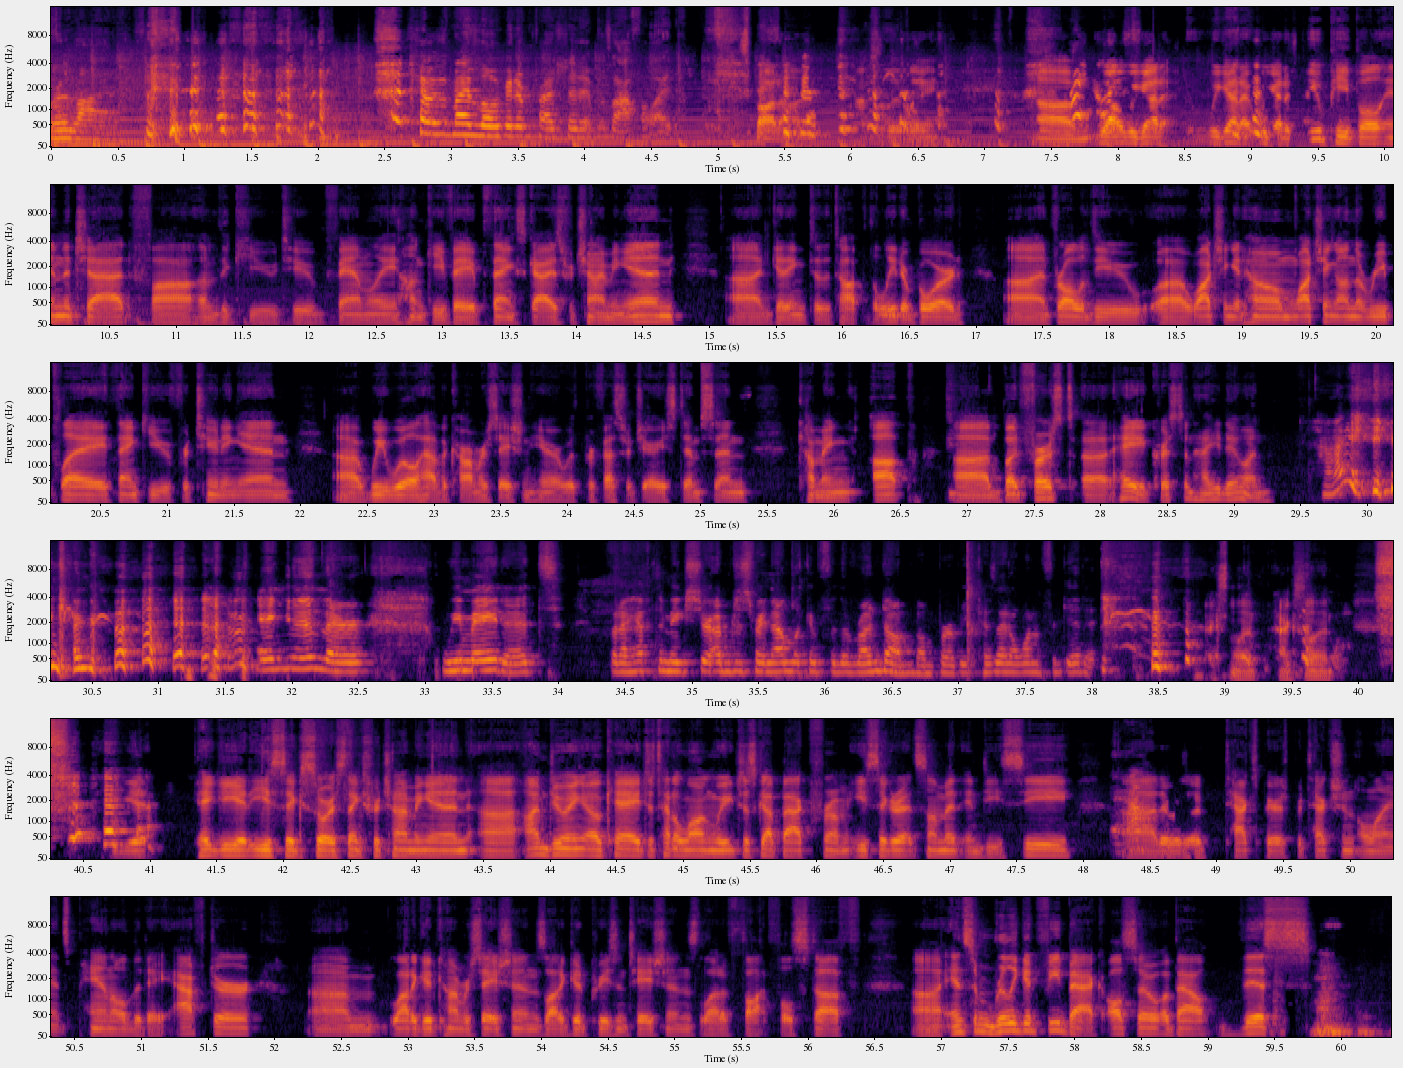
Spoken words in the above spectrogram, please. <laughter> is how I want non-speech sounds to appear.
We're live. <laughs> that was my Logan impression. It was awful. I know. Spot on. Absolutely. Um, <laughs> well, we got we got a, we got a few people in the chat. Fa of the QTube family, Hunky Vape. Thanks, guys, for chiming in uh, and getting to the top of the leaderboard. Uh, and for all of you uh, watching at home, watching on the replay, thank you for tuning in. Uh, we will have a conversation here with Professor Gerry Stimson coming up. Uh, but first, uh, hey, Kristen, how you doing? Hi, <laughs> I'm <laughs> hanging in there. We made it, but I have to make sure. I'm just right now. I'm looking for the rundown bumper because I don't want to forget it. <laughs> excellent, excellent. Peggy at E6 Source, thanks for chiming in. Uh, I'm doing okay. Just had a long week. Just got back from e-cigarette summit in DC. Yeah. Uh, there was a Taxpayers Protection Alliance panel the day after. Um, a lot of good conversations, a lot of good presentations, a lot of thoughtful stuff, uh, and some really good feedback also about this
